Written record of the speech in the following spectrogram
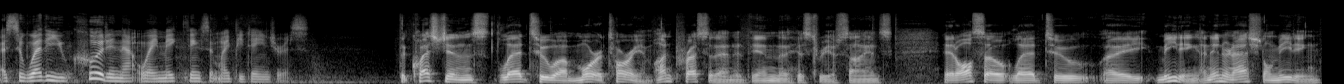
as to whether you could, in that way, make things that might be dangerous. The questions led to a moratorium, unprecedented in the history of science. It also led to a meeting, an international meeting,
